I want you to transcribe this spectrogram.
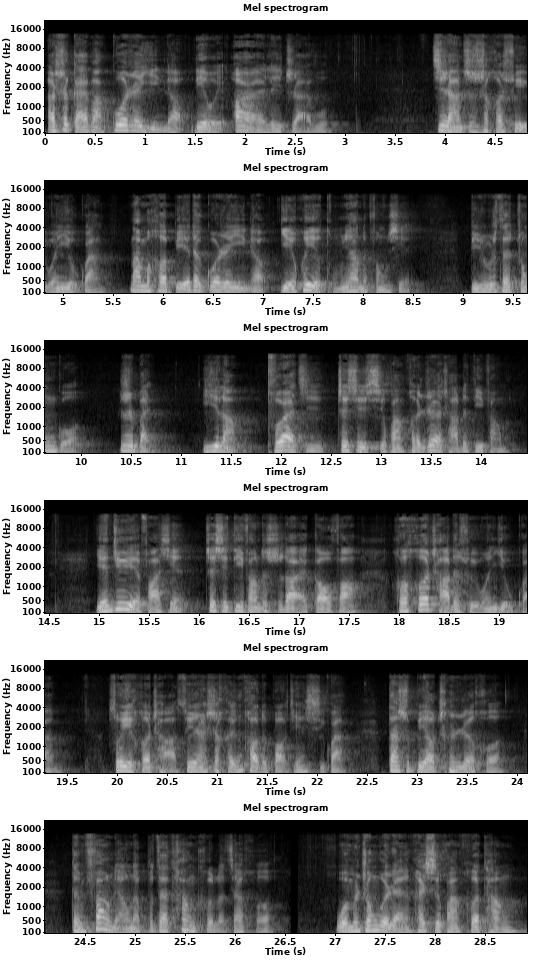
而是改把过热饮料列为二 A 类致癌物。既然只是和水温有关，那么和别的过热饮料也会有同样的风险。比如在中国、日本、伊朗、土耳其这些喜欢喝热茶的地方，研究也发现这些地方的食道癌高发和喝茶的水温有关。所以喝茶虽然是很好的保健习惯，但是不要趁热喝，等放凉了不再烫口了再喝。我们中国人还喜欢喝汤、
